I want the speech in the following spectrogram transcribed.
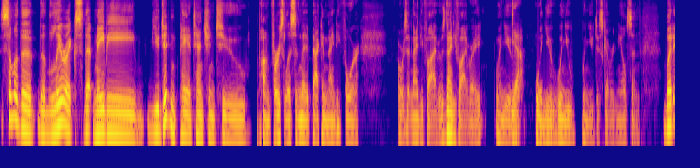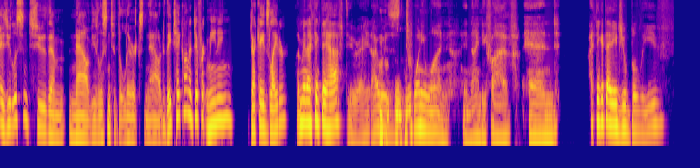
some of the the lyrics that maybe you didn't pay attention to upon first listen back in 94 or was it 95 it was 95 right when you Yeah. when you when you when you discovered nilsson but as you listen to them now if you listen to the lyrics now do they take on a different meaning decades later I mean, I think they have to, right? I was Mhm. 21 in 95. And I think at that age, you believe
